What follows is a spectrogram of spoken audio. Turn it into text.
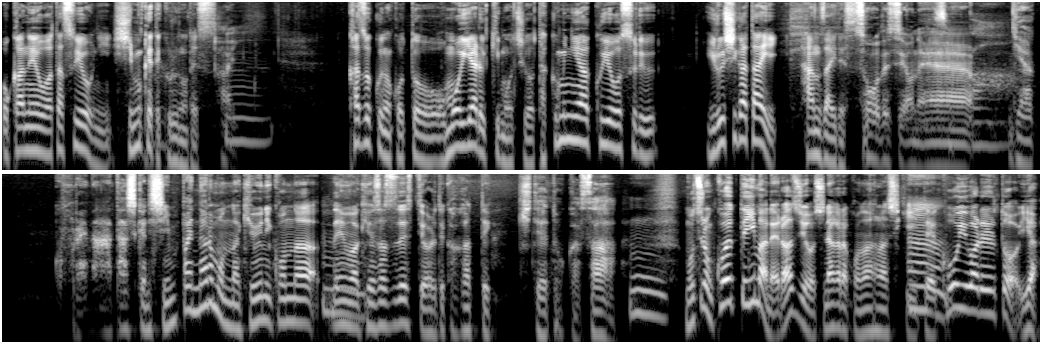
お金を渡すように仕向けてくるのです。はい。うん家族のことを思いやる気持ちを巧みに悪用する許しがたい犯罪です。そうですよね。か。いやこれな確かに心配になるもんな。急にこんな電話うん。警察ですって言われてかかってきてとかさ、うん。もちろんこうやって今ねラジオをしながらこの話聞いて、うん。こう言われるといや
